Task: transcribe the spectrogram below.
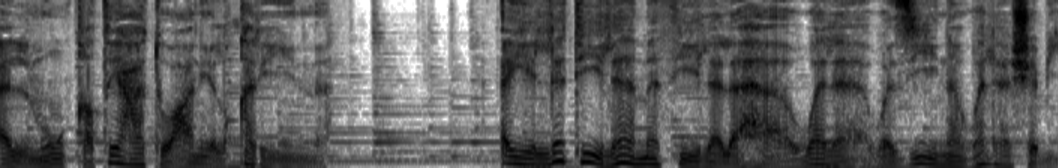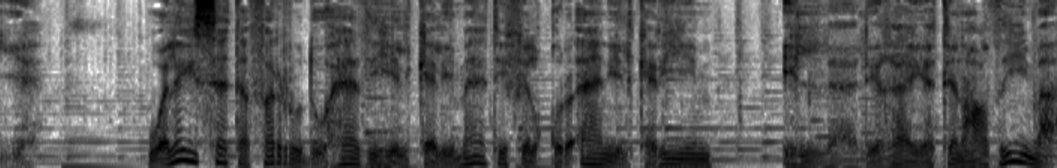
المنقطعة عن القرين أي التي لا مثيل لها ولا وزين ولا شبيه. وليس تفرد هذه الكلمات في القرآن الكريم إلا لغاية عظيمة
